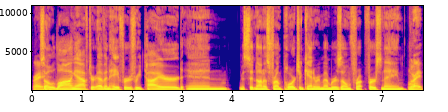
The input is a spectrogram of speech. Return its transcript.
right. So long after Evan Hafer's retired and sitting on his front porch and can't even remember his own fr- first name, right.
